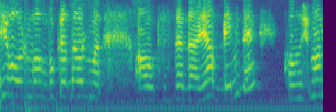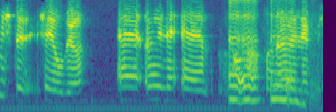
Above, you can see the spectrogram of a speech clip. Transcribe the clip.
bir hormon bu kadar mı alt eder? Ya beni de konuşmam işte şey oluyor. Ee, öyle e, ondan Ee, sonra ee. öyleymiş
